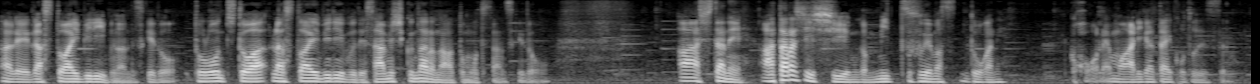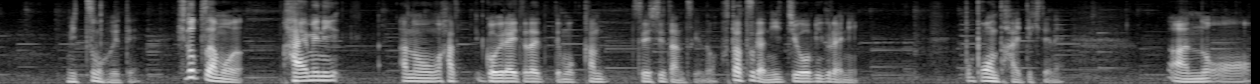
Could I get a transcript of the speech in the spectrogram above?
あれラストアイビリーブなんですけどトロンチとはラストアイビリーブで寂しくなるなと思ってたんですけど明日ね新しい CM が3つ増えます動画ね。これもありがたいことですよ。3つも増えて。1つはもう早めにあのご依頼いただいてても完成してたんですけど2つが日曜日ぐらいにポポンと入ってきてね。あの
